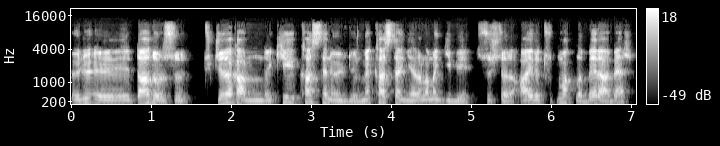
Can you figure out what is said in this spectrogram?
ölü, daha doğrusu Türk Ceza Kanunu'ndaki kasten öldürme, kasten yaralama gibi suçları ayrı tutmakla beraber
